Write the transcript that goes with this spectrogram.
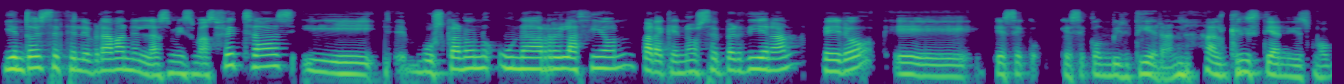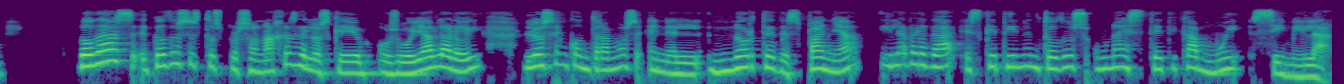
Y entonces se celebraban en las mismas fechas y eh, buscaron una relación para que no se perdieran, pero eh, que, se, que se convirtieran al cristianismo. Todos estos personajes de los que os voy a hablar hoy los encontramos en el norte de España y la verdad es que tienen todos una estética muy similar.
